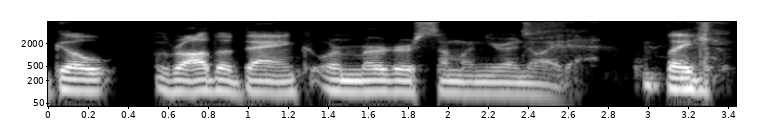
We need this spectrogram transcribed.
go rob a bank or murder someone you're annoyed at. Like,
